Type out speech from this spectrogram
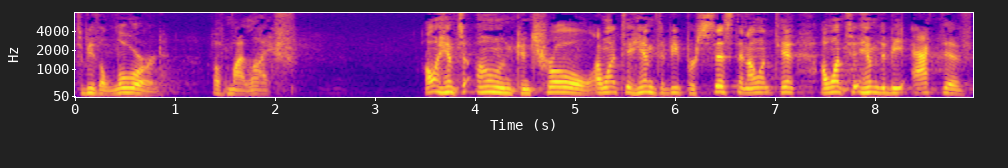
to be the Lord of my life. I want him to own, control. I want to him to be persistent. I want, to, I want to him to be active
